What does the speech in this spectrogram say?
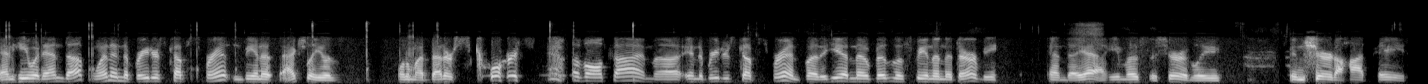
and he would end up winning the Breeders' Cup Sprint and being a, actually it was one of my better scores of all time uh, in the Breeders' Cup Sprint. But he had no business being in the Derby, and uh, yeah, he most assuredly ensured a hot pace.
